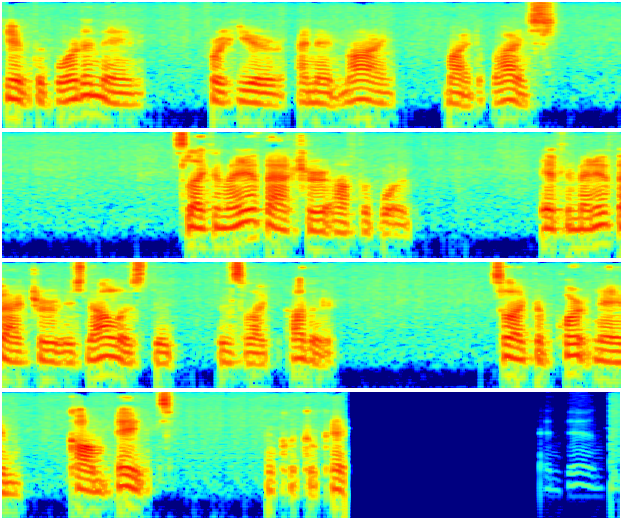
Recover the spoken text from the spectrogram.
Give the board a name, for here I name mine, my device. Select the manufacturer of the board. If the manufacturer is not listed, then select Other. Select the port name COM8 and click OK. And then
